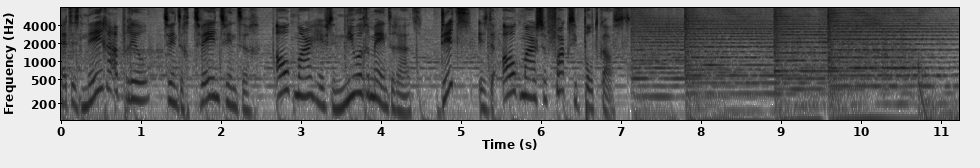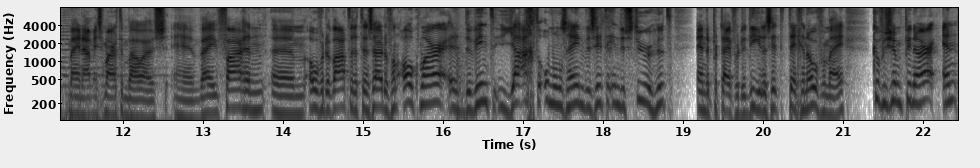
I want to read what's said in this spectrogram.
Het is 9 april 2022. Alkmaar heeft een nieuwe gemeenteraad. Dit is de Alkmaarse Fractiepodcast. Mijn naam is Maarten Bouwhuis. En wij varen ehm, over de wateren ten zuiden van Alkmaar. Eh, De wind jaagt om ons heen. We zitten in de stuurhut. En de Partij voor de Dieren zit tegenover mij. Kuffersum Pinar en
